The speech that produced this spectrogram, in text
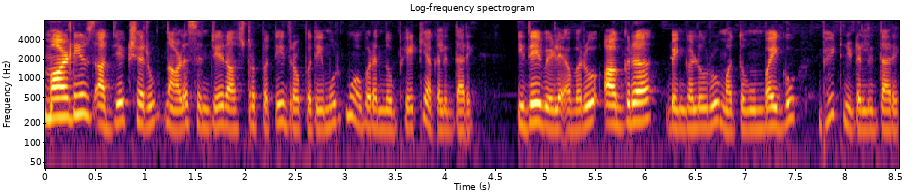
ಮಾಲ್ಡೀವ್ಸ್ ಅಧ್ಯಕ್ಷರು ನಾಳೆ ಸಂಜೆ ರಾಷ್ಟ್ರಪತಿ ದ್ರೌಪದಿ ಮುರ್ಮು ಅವರನ್ನು ಭೇಟಿಯಾಗಲಿದ್ದಾರೆ. ಇದೇ ವೇಳೆ ಅವರು ಆಗ್ರಾ, ಬೆಂಗಳೂರು ಮತ್ತು ಮುಂಬೈಗೂ ಭೇಟಿ ನೀಡಲಿದ್ದಾರೆ.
